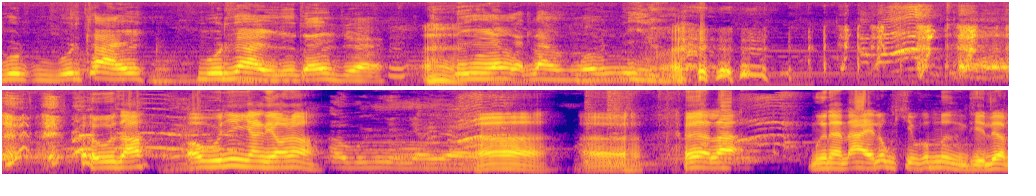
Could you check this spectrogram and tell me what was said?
บุญบุญชายบุญชายจะได้เสียที่ยังกระดังหัวมันนี่เออผู้สาวเอาผู้หญิงอย่างเดียวเนาะเอาผู้หญิงยังไงเออเออเออละ มือนั้นไอ้ายลงคลิปกับมึงที่เรื่อง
